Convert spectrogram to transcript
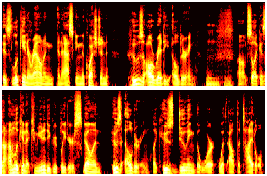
is looking around and, and asking the question, who's already eldering? Um, so like as I- I'm looking at community group leaders going, who's eldering? Like who's doing the work without the title?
